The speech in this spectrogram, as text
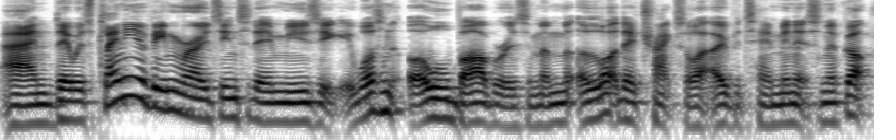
And there was plenty of inroads into their music. It wasn't all barbarism, and a lot of their tracks are like over 10 minutes, and they've got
